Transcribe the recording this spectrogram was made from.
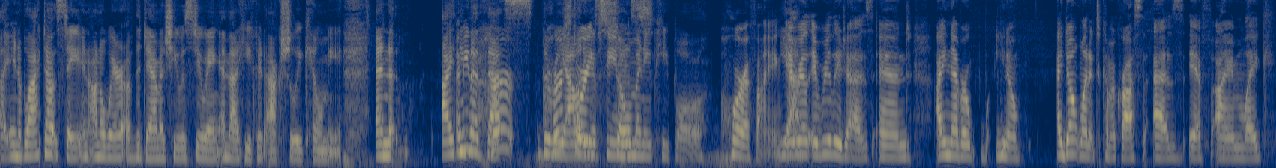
uh, in a blacked out state and unaware of the damage he was doing and that he could actually kill me. And I think mean, that her- that's the her reality story of so many people. horrifying. Yeah. It really it really does. And I never you know, I don't want it to come across as if I'm like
